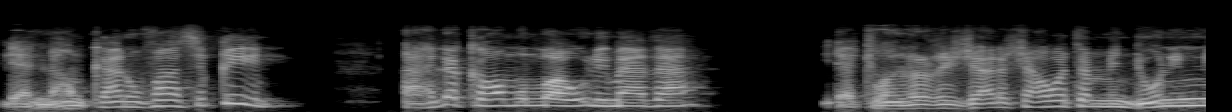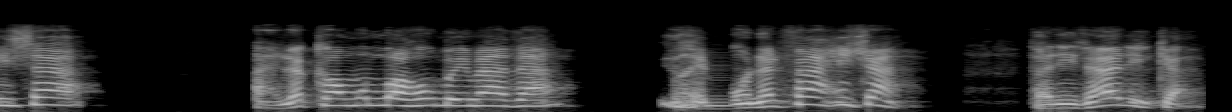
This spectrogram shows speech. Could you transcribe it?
لأنهم كانوا فاسقين. أهلكهم الله لماذا؟ يأتون الرجال شهوة من دون النساء. أهلكهم الله بماذا؟ يحبون الفاحشة. فلذلك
